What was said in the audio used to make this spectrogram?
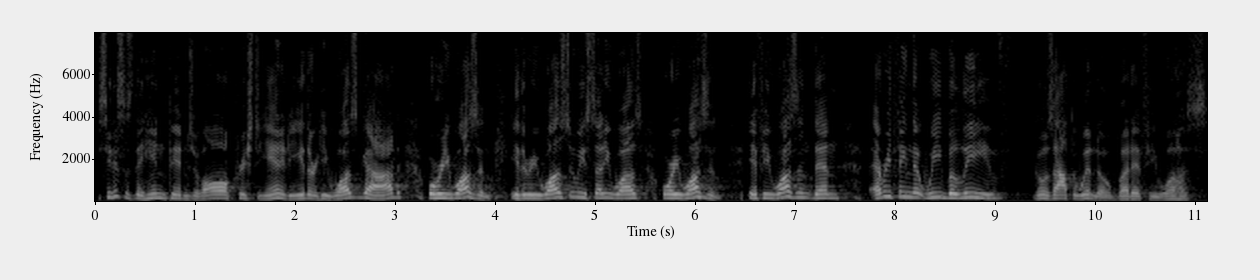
You see, this is the hinge of all Christianity. Either he was God or he wasn't. Either he was who he said he was or he wasn't. If he wasn't, then everything that we believe goes out the window. But if he was,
